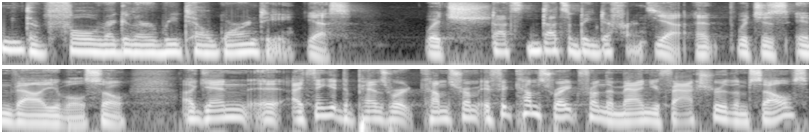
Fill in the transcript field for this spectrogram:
the full regular retail warranty. Yes. Which that's that's a big difference. Yeah, and, which is invaluable. So again, I think it depends where it comes from. If it comes right from the manufacturer themselves,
